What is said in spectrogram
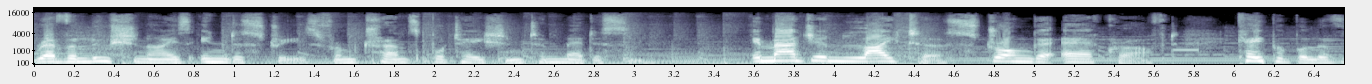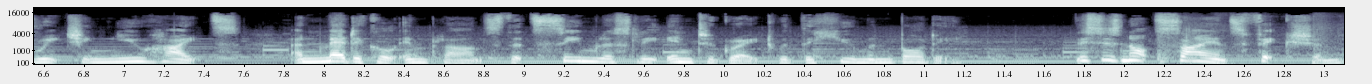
revolutionize industries from transportation to medicine. Imagine lighter, stronger aircraft capable of reaching new heights and medical implants that seamlessly integrate with the human body. This is not science fiction,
